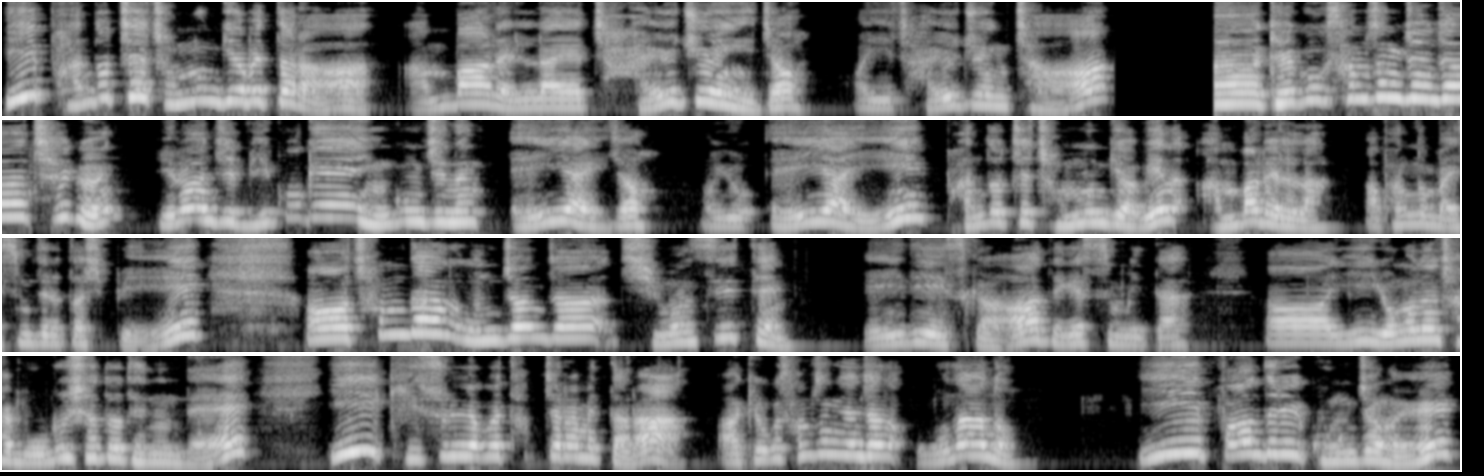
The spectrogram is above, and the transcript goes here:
이 반도체 전문 기업에 따라 암바렐라의 자율주행이죠. 아, 이 자율주행차. 아, 결국 삼성전자는 최근 이러한 이제 미국의 인공지능 AI죠. 어, 요 AI 반도체 전문 기업인 암바렐라. 아, 방금 말씀드렸다시피 어, 첨단 운전자 지원 시스템 ADS가 되겠습니다. 어, 이 용어는 잘 모르셔도 되는데 이 기술력을 탑재함에 따라 아, 결국 삼성전자는 5나노 이 파운드리 공정을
